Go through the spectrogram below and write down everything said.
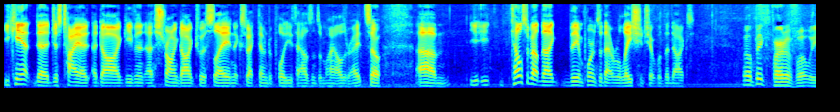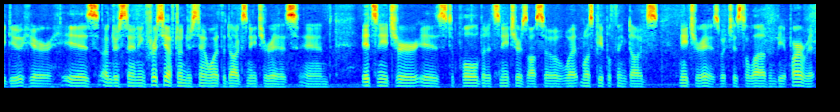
you can't uh, just tie a, a dog, even a strong dog, to a sleigh and expect them to pull you thousands of miles, right? So, um, you, you, tell us about the, like, the importance of that relationship with the dogs. Well, a big part of what we do here is understanding. First, you have to understand what the dog's nature is, and its nature is to pull, but its nature is also what most people think dogs' nature is, which is to love and be a part of it.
